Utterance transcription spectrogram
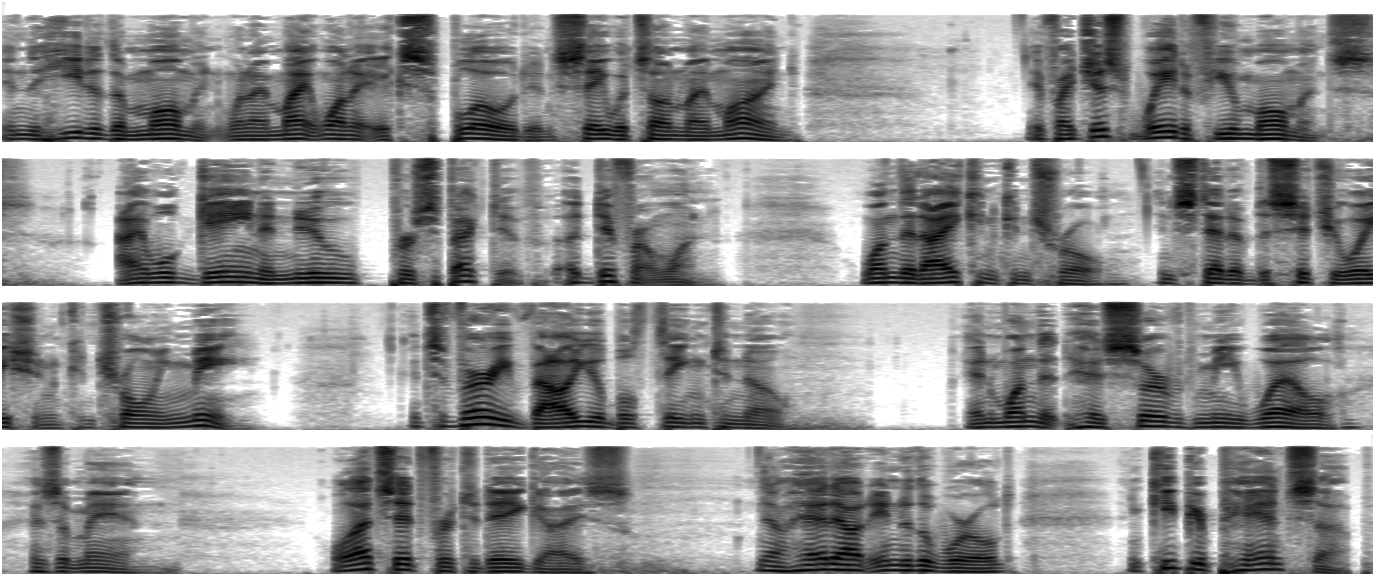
In the heat of the moment, when I might want to explode and say what's on my mind, if I just wait a few moments, I will gain a new perspective, a different one, one that I can control instead of the situation controlling me. It's a very valuable thing to know, and one that has served me well as a man. Well, that's it for today, guys. Now head out into the world and keep your pants up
